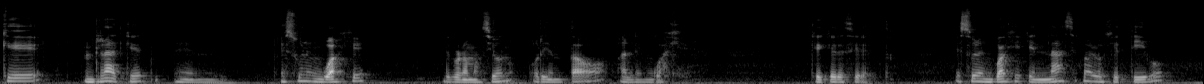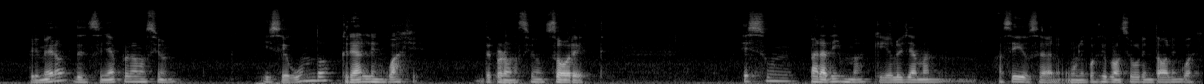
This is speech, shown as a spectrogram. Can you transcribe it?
que Racket es un lenguaje de programación orientado al lenguaje. ¿Qué quiere decir esto? Es un lenguaje que nace con el objetivo, primero, de enseñar programación y segundo, crear lenguaje de programación sobre este. Es un paradigma que ellos lo llaman así, o sea, un lenguaje de programación orientado al lenguaje,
